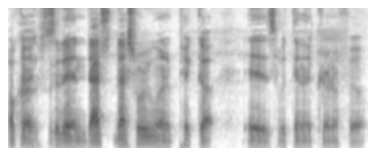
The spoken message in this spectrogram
Okay, Honestly. so then that's that's where we want to pick up is within the criminal field.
